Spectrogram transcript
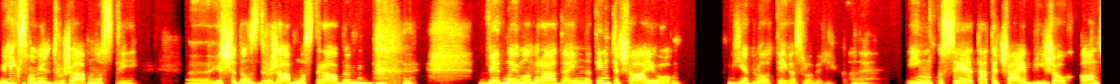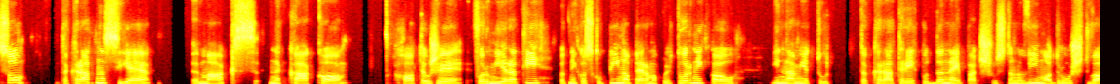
Veliko smo imeli družabnosti, uh, jaz še danes družabnost rabim, vedno imam rada in na tem tečaju je bilo tega zelo veliko. Ne. In ko se je ta tečaj bližal k koncu, takrat nas je Max nekako hotel že formirati kot neko skupino permakulturnikov, in nam je tudi takrat rekel, da naj pač ustanovimo društvo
